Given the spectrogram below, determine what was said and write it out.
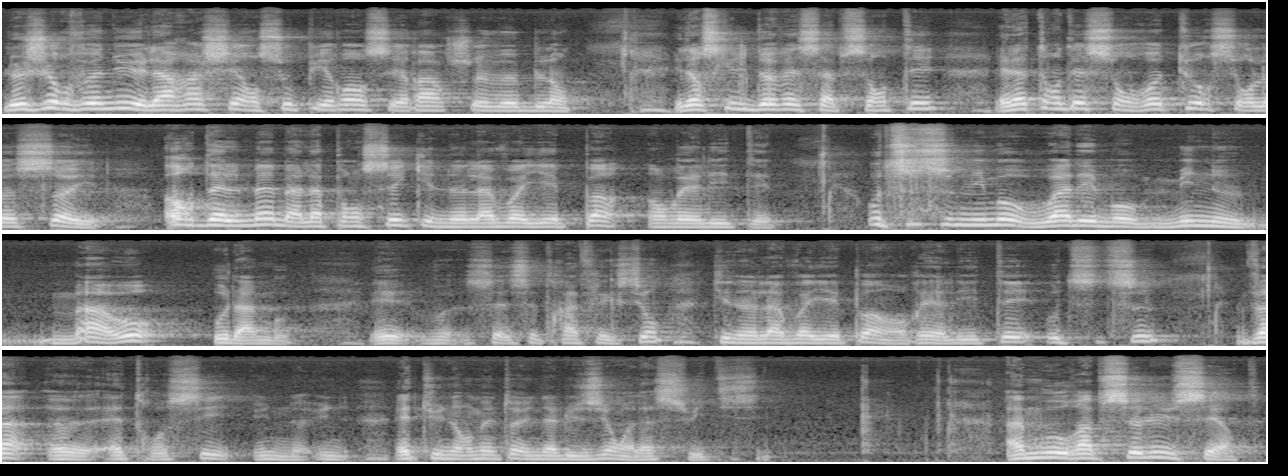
Le jour venu, elle arrachait en soupirant ses rares cheveux blancs, et lorsqu'il devait s'absenter, elle attendait son retour sur le seuil, hors d'elle-même à la pensée qu'il ne la voyait pas en réalité. Utsunimo waremo minu mao uramu. Et cette réflexion qui ne la voyait pas en réalité, Utsutsu, va euh, être aussi est une, en même temps une allusion à la suite ici. Amour absolu, certes,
